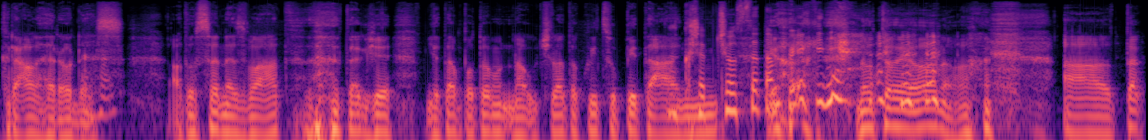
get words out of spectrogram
král Herodes. Aha. A to se nezvlád, takže mě tam potom naučila takový cupitání. A křepčil jste tam jo, pěkně. No to jo, no. A tak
